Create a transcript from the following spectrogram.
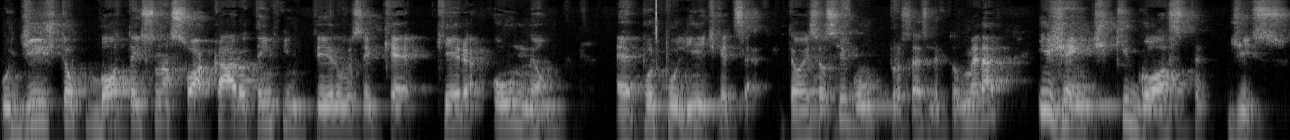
o digital bota isso na sua cara o tempo inteiro, você quer, queira ou não, é, por política, etc. Então, esse é o segundo processo de documentado. E gente que gosta disso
